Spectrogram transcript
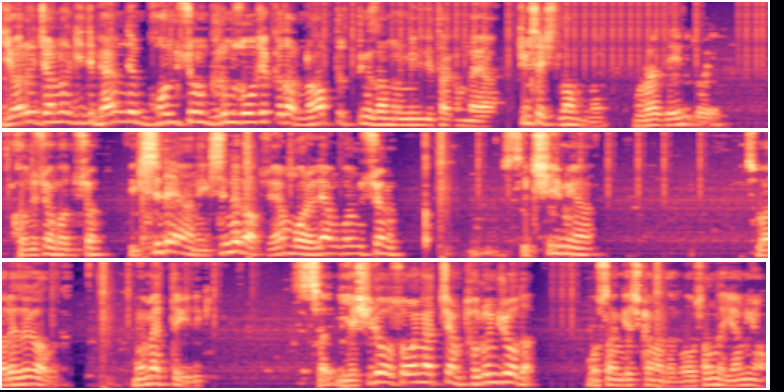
yarı canı gidip hem de kondisyonu kırmızı olacak kadar ne yaptırttınız bunu milli takımda ya? Kim seçti lan bunları? Moral değil miydi o ya? Kondisyon kondisyon. İkisi de yani. ikisini de kapsıyor. Hem morali hem kondisyonu. Sıçayım ya. Suarez'e kaldık. Mehmet de gidik. Yeşil olsa oynatacağım. Turuncu o da. Olsan geç kanada. Olsan da yanıyor.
